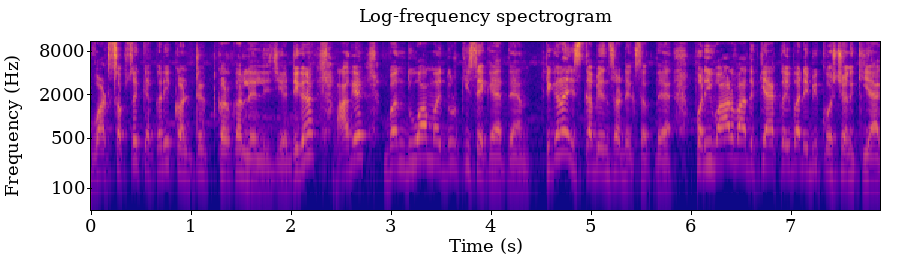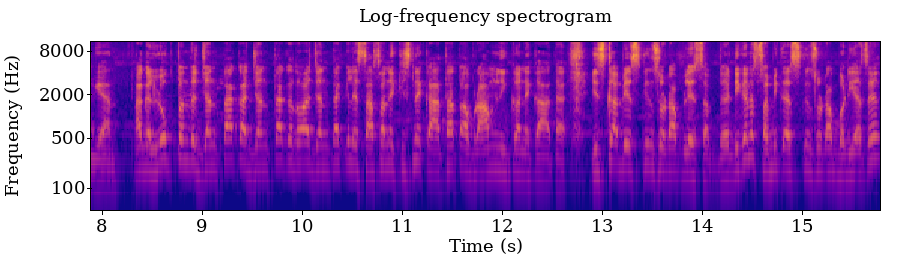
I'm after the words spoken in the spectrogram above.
व्हाट्सअप से क्या करिए कॉन्टेक्ट कर कर ले लीजिए, ठीक है ना? आगे, बंधुआ मजदूर किसे कहते हैं, ठीक है ना? इसका भी आंसर देख सकते हैं। परिवारवाद क्या कई बार ये भी क्वेश्चन किया गया। अगर लोकतंत्र जनता का, जनता के द्वारा, जनता के लिए शासन है किसने कहा था तो अब्राहम लिंकन ने कहा था। इसका भी स्क्रीनशॉट आप ले सकते हैं, ठीक है ना? सभी का स्क्रीनशॉट आप बढ़िया से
